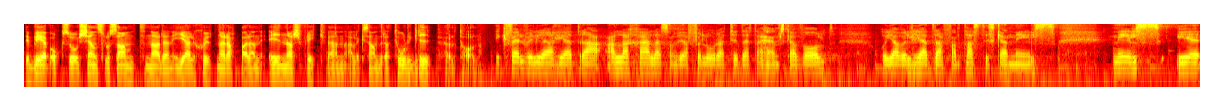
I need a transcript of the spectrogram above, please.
Det blev också känslosamt när den ihjälskjutna rapparen Einars flickvän Alexandra Torgrip höll tal. Ikväll vill jag hedra alla själar som vi har förlorat till detta hemska våld. Och jag vill hedra fantastiska Nils. Nils e.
